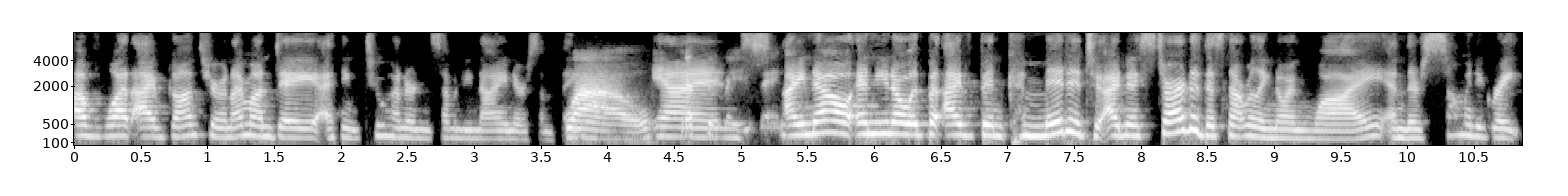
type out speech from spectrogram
of what I've gone through. And I'm on day, I think 279 or something Wow. That's and amazing. I know, and you know, but I've been committed to. I started this not really knowing why, and there's so many great,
